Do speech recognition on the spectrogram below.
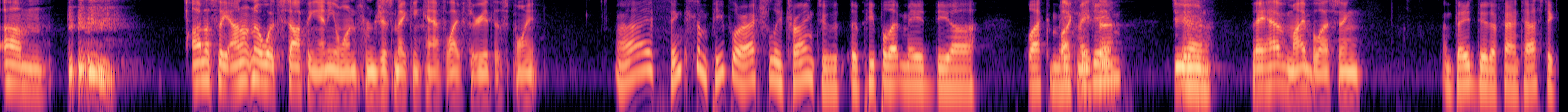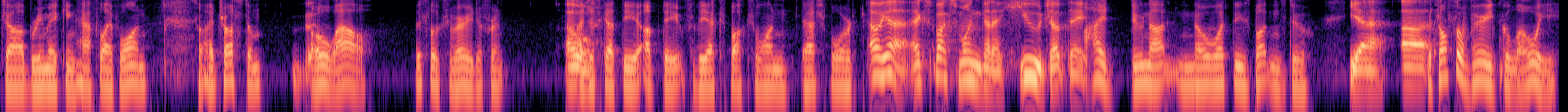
Um, honestly, I don't know what's stopping anyone from just making Half Life Three at this point. I think some people are actually trying to. The people that made the uh, Black Mesa, Black Mesa, game, dude, Yeah. they have my blessing. and they did a fantastic job remaking Half Life 1. So I trust them. Oh, wow. This looks very different. Oh, I just got the update for the Xbox One dashboard. oh yeah, Xbox One got a huge update. I do not know what these buttons do. Yeah, uh, It's also very glowy.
